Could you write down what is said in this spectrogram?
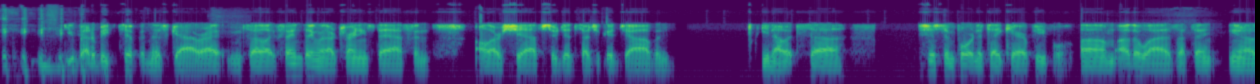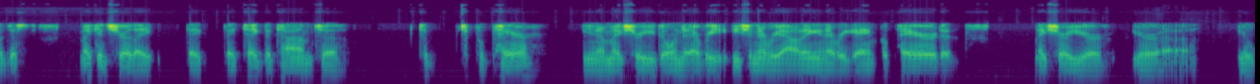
you better be tipping this guy, right? And so, like, same thing with our training staff and all our chefs who did such a good job. And you know, it's uh, it's just important to take care of people. Um, otherwise, I think you know, just making sure they they they take the time to to prepare. You know, make sure you go into every each and every outing and every game prepared, and make sure you're you're uh, you're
